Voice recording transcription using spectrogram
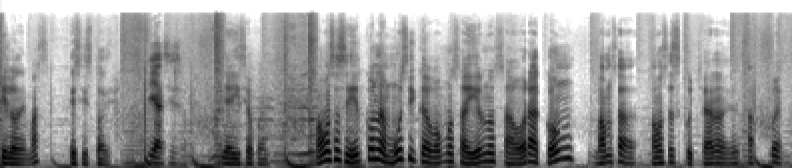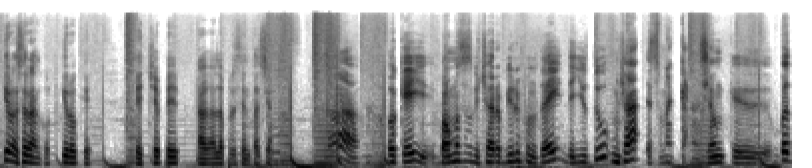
que lo demás es historia. Y así son. Y ahí se fue. Vamos a seguir con la música. Vamos a irnos ahora con. Vamos a, vamos a escuchar. eh, ah, bueno, quiero hacer algo. Quiero que, que Chepe haga la presentación. Ah, ok, vamos a escuchar Beautiful Day de YouTube. Ya es una canción que pues,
